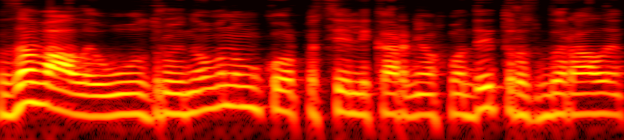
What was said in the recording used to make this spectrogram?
Завали у зруйнованому корпусі лікарні Охмадит розбирали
